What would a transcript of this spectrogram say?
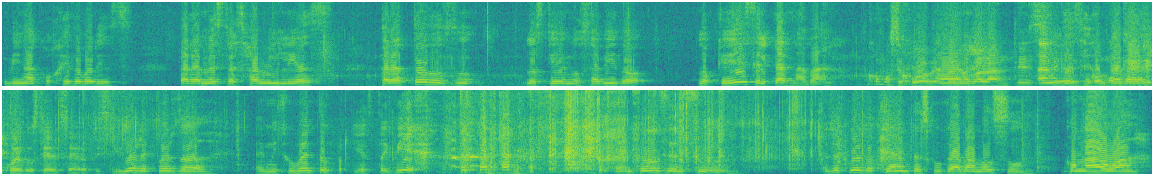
bien acogedores, para nuestras familias, para todos los que hemos sabido lo que es el carnaval. ¿Cómo se jugaba el carnaval antes? antes eh, ¿Qué recuerda usted, señora Cristina? Yo recuerdo en mi juventud, porque ya estoy vieja. Entonces, uh, recuerdo que antes jugábamos uh, con agua,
